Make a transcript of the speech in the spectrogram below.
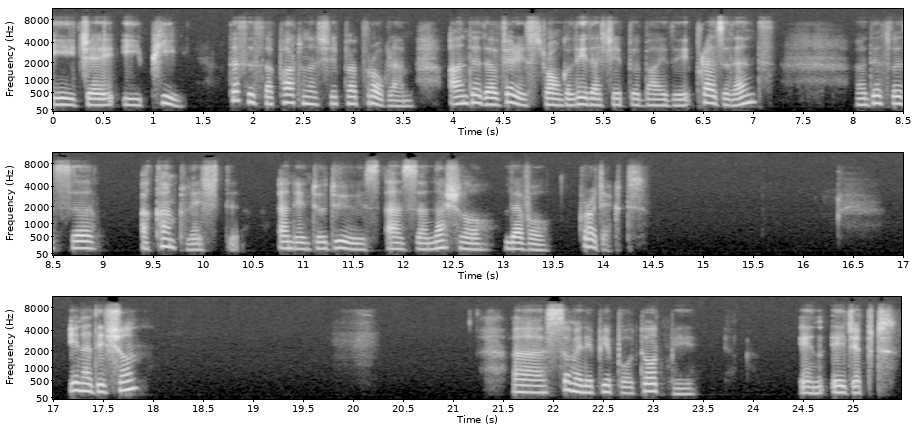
EJEP. This is a partnership program under the very strong leadership by the president. Uh, this was uh, accomplished and introduced as a national level project. In addition, uh, so many people taught me in Egypt.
